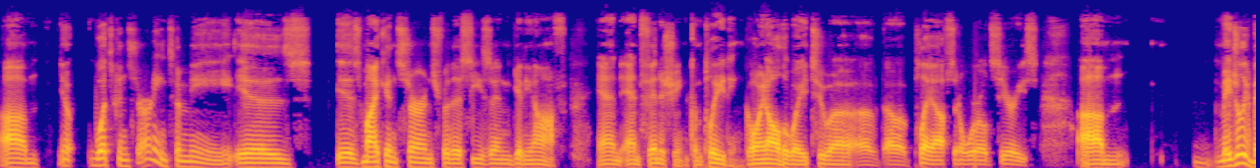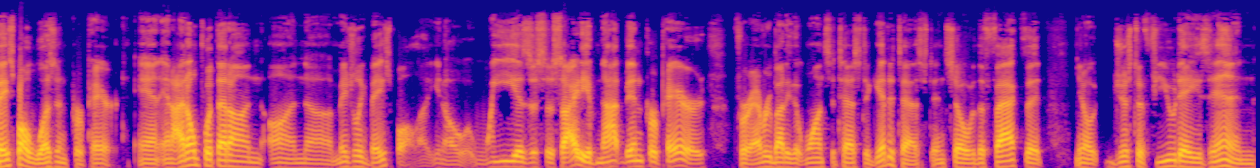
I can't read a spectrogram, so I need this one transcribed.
Um, you know, what's concerning to me is is my concerns for this season getting off and and finishing, completing, going all the way to a, a, a playoffs and a World Series. Um, Major League Baseball wasn't prepared, and and I don't put that on on uh, Major League Baseball. You know, we as a society have not been prepared for everybody that wants a test to get a test, and so the fact that you know just a few days in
